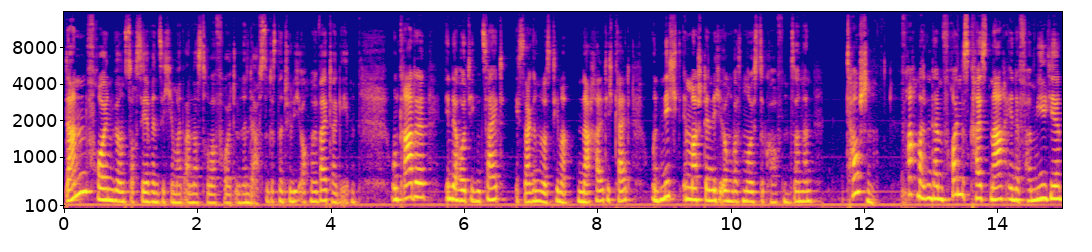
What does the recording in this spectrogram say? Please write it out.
Dann freuen wir uns doch sehr, wenn sich jemand anders darüber freut und dann darfst du das natürlich auch mal weitergeben. Und gerade in der heutigen Zeit, ich sage nur das Thema Nachhaltigkeit und nicht immer ständig irgendwas Neues zu kaufen, sondern tauschen Frag mal in deinem Freundeskreis nach, in der Familie,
